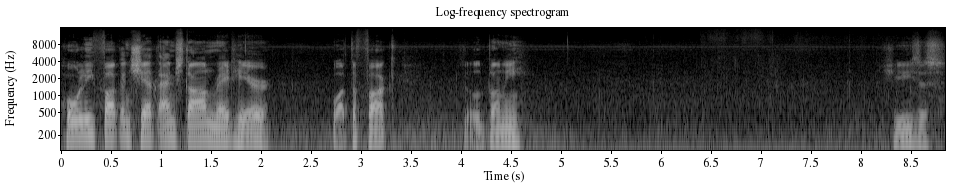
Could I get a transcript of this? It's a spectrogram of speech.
Holy fucking shit, I'm standing right here. What the fuck? Little bunny. Jesus.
